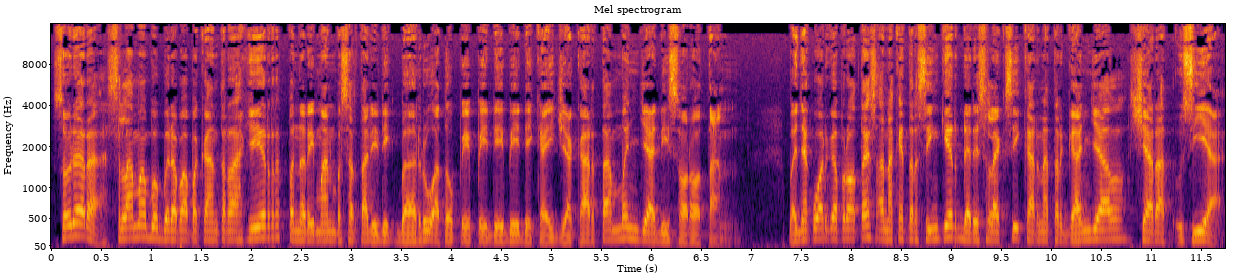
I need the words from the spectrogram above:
Saudara, selama beberapa pekan terakhir, penerimaan peserta didik baru atau PPDB DKI Jakarta menjadi sorotan. Banyak warga protes anaknya tersingkir dari seleksi karena terganjal syarat usia.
